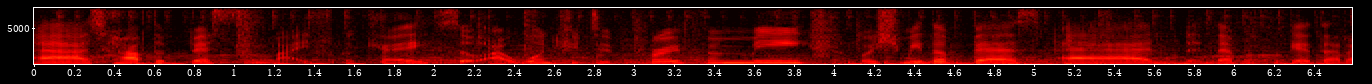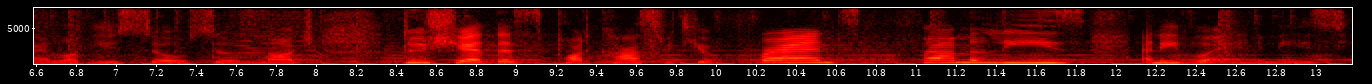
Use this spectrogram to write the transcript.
uh, to have the best in life. Okay, so I want you to pray for me, wish me the best, and never forget that I love you so, so much. Do share this podcast with your friends, families, and even enemies,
